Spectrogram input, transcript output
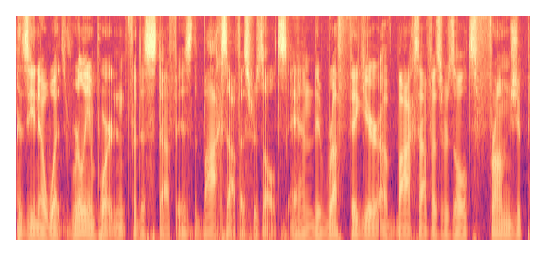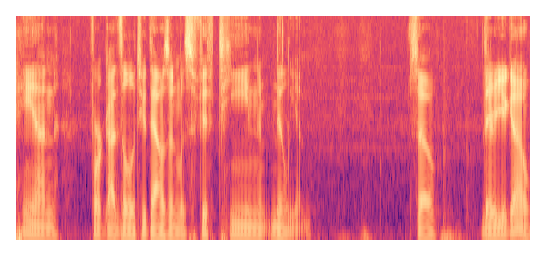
because you know what's really important for this stuff is the box office results, and the rough figure of box office results from Japan for Godzilla 2000 was 15 million. So, there you go.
